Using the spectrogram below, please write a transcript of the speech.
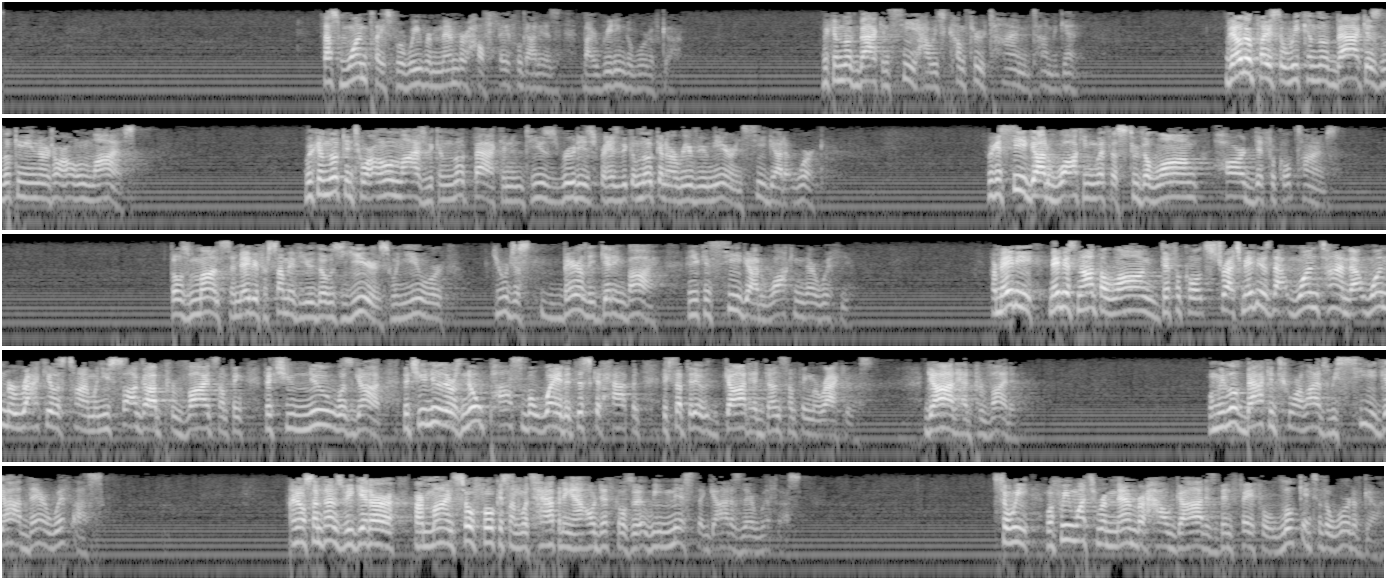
That's one place where we remember how faithful God is by reading the Word of God. We can look back and see how He's come through time and time again. The other place that we can look back is looking into our own lives. We can look into our own lives. We can look back, and to use Rudy's phrase, we can look in our rearview mirror and see God at work. We can see God walking with us through the long, hard, difficult times those months, and maybe for some of you, those years when you were, you were just barely getting by, and you can see God walking there with you. Or maybe, maybe it's not the long, difficult stretch. Maybe it's that one time, that one miraculous time when you saw God provide something that you knew was God. That you knew there was no possible way that this could happen except that it was, God had done something miraculous. God had provided. When we look back into our lives, we see God there with us. I know sometimes we get our, our minds so focused on what's happening and how difficult it is that we miss that God is there with us. So we, if we want to remember how God has been faithful, look into the Word of God.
